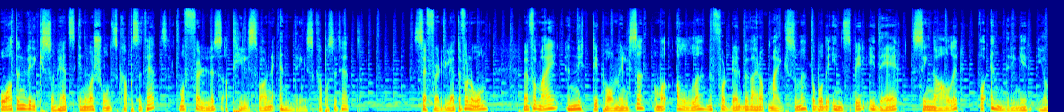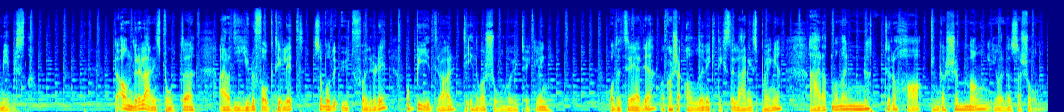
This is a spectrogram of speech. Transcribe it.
og at en virksomhets innovasjonskapasitet må følges av tilsvarende endringskapasitet. Selvfølgeligheter for noen, men for meg en nyttig påminnelse om at alle med fordel bør være oppmerksomme på både innspill, ideer, signaler og endringer i omgivelsene. Det andre læringspunktet er at gir du folk tillit, så både utfordrer de og bidrar til innovasjon og utvikling. Og det tredje, og kanskje aller viktigste læringspoenget, er at man er nødt til å ha engasjement i organisasjonen.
